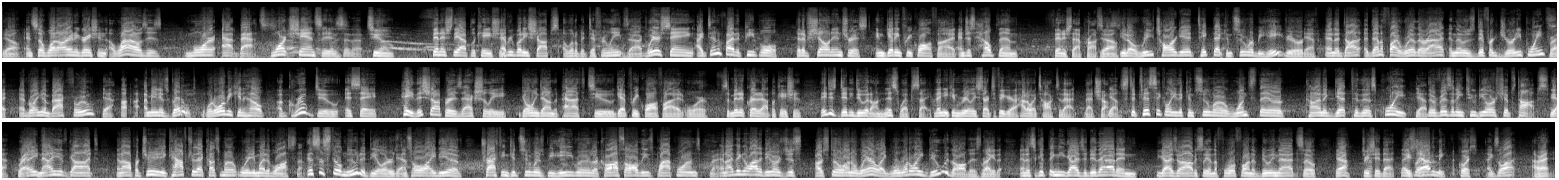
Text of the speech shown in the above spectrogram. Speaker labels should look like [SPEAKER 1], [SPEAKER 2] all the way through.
[SPEAKER 1] Yeah.
[SPEAKER 2] And so what our integration allows is more at bats, more
[SPEAKER 1] Yeah,
[SPEAKER 2] chances
[SPEAKER 1] gonna say that.
[SPEAKER 2] to finish the application. Everybody shops a little bit differently.
[SPEAKER 1] Exactly.
[SPEAKER 2] We're saying identify the people that have shown interest in getting pre-qualified and just help them finish that process.
[SPEAKER 1] Yeah. You know, retarget, take that consumer behavior
[SPEAKER 2] Yeah.
[SPEAKER 1] and adi- identify where they're at in those different journey points.
[SPEAKER 2] Right.
[SPEAKER 1] And bring them back through.
[SPEAKER 2] Yeah.
[SPEAKER 1] I- I- I mean, it's gold.
[SPEAKER 2] What Orbee can help a group do is say, hey, this shopper is actually going down the path to get pre qualified or submit a credit application. They just didn't do it on this website. Then you can really start to figure out how do I talk to that that shop.
[SPEAKER 1] Yeah. Statistically, the consumer, once they're kind of get to this point,
[SPEAKER 2] Yeah.
[SPEAKER 1] they're visiting two dealerships tops.
[SPEAKER 2] Yeah,
[SPEAKER 1] Right. Now you've got an opportunity to capture that customer where you might have lost them. This is still new to dealers, this whole idea of tracking consumers' behaviors across all these platforms.
[SPEAKER 2] Right.
[SPEAKER 1] And I think a lot of dealers just are still unaware, like, well, what do I do with all this data? And it's a good thing you guys to do that. And you guys are obviously on the forefront of doing that. So, yeah.
[SPEAKER 2] Appreciate that.
[SPEAKER 1] Thanks for having me.
[SPEAKER 2] Of course.
[SPEAKER 1] Thanks a lot.
[SPEAKER 2] All right.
